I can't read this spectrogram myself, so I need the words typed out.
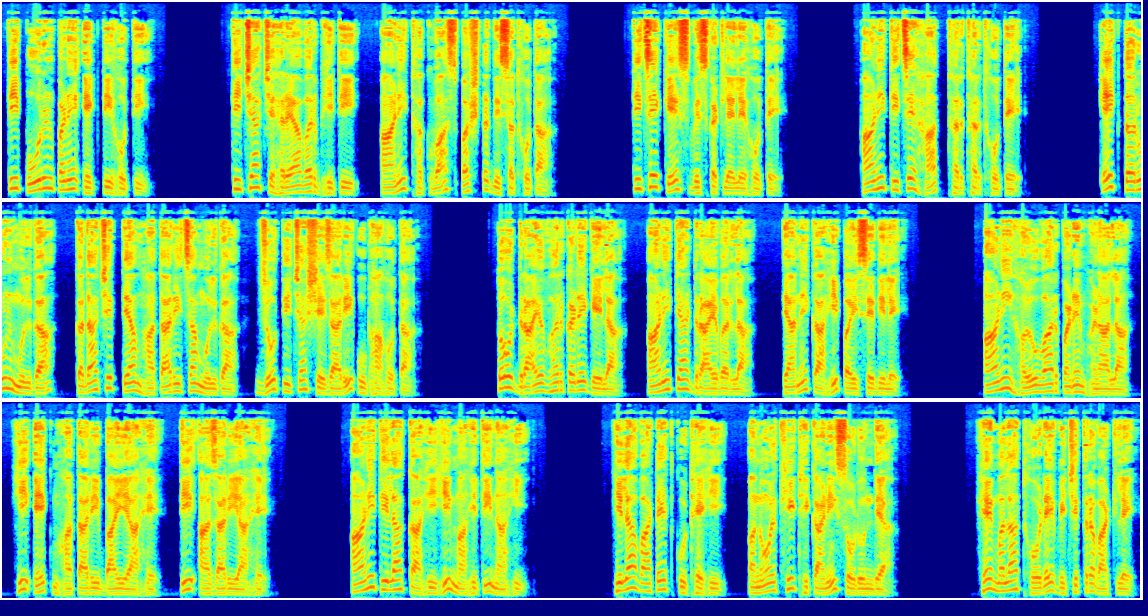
ती पूर्णपणे एकटी होती. तिच्या चेहऱ्यावर भीती आणि थकवा स्पष्ट दिसत होता. तिचे केस विस्कटलेले होते. आणि तिचे हात थरथरत होते. एक तरुण मुलगा कदाचित त्या म्हातारीचा मुलगा जो तिच्या शेजारी उभा होता. तो ड्रायव्हरकडे गेला आणि त्या ड्रायव्हरला त्याने काही पैसे दिले. आणि हळूवारपणे म्हणाला ही एक म्हातारी बाई आहे ती आजारी आहे. आणि तिला काहीही माहिती नाही. हिला वाटेत कुठेही अनोळखी ठिकाणी सोडून द्या. हे मला थोडे विचित्र वाटले.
